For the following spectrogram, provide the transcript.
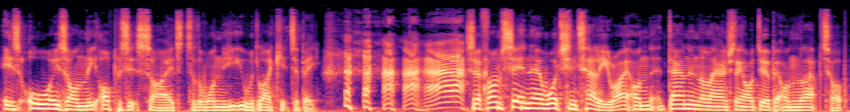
is always on the opposite side to the one that you would like it to be. so if I'm sitting there watching telly, right, on down in the lounge thing, I'll do a bit on the laptop.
